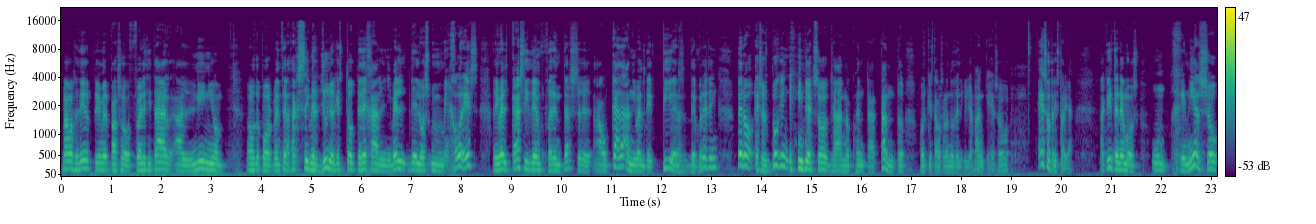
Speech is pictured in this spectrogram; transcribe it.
Vamos a decir, primer paso, felicitar al niño por vencer a Zack Saber Jr., que esto te deja al nivel de los mejores, a nivel casi de enfrentarse a Okada, a nivel de tiers de wrestling, pero eso es booking y eso ya no cuenta tanto, porque estamos hablando de New Japan, que eso es otra historia. Aquí tenemos un genial show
